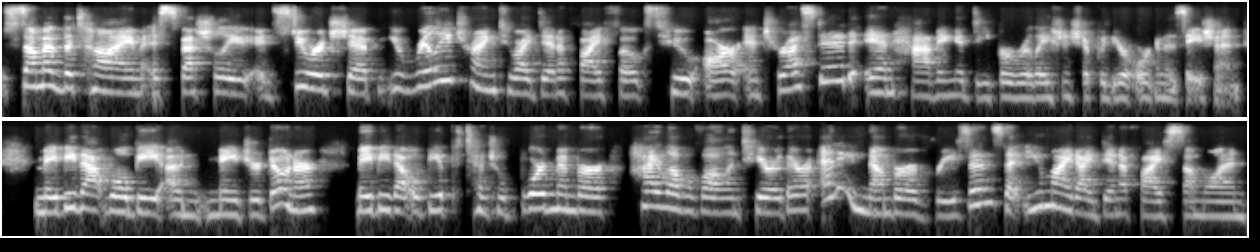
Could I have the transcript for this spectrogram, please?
some of the time, especially in stewardship, you're really trying to identify folks who are interested in having a deeper relationship with your organization. Maybe that will be a major donor, maybe that will be a potential board member, high level volunteer. There are any number of reasons that you might identify someone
